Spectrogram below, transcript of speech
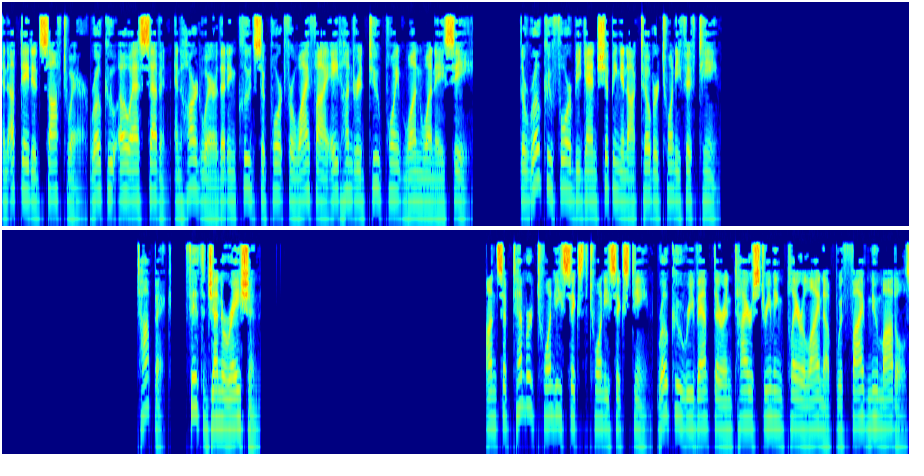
an updated software Roku OS 7 and hardware that includes support for Wi-Fi 802.11 AC. The Roku 4 began shipping in October 2015. Fifth generation On September 26, 2016, Roku revamped their entire streaming player lineup with five new models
